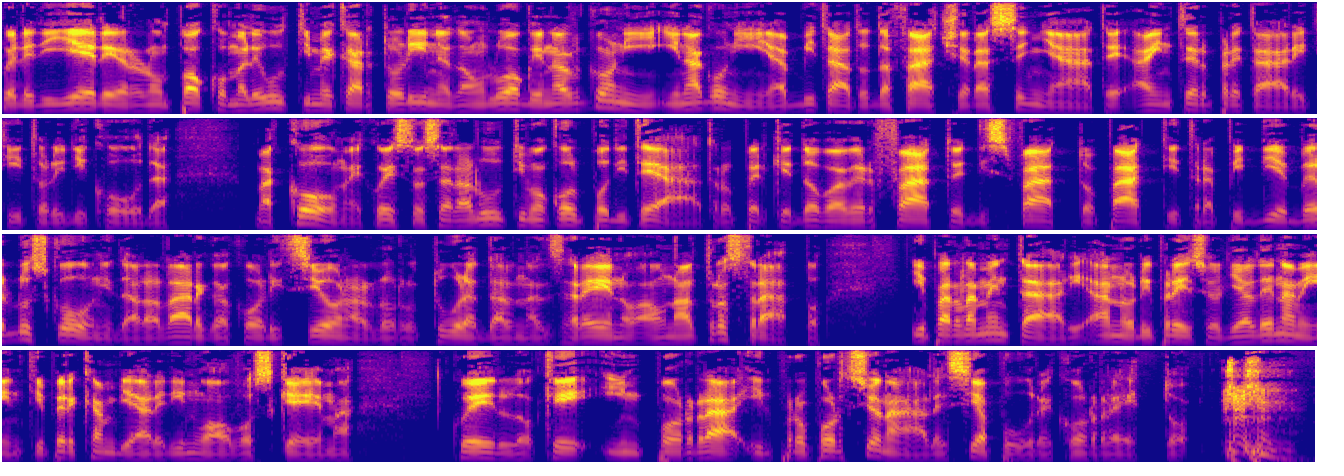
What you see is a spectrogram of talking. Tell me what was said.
Quelle di ieri erano un po' come le ultime cartoline da un luogo in agonia, in agonia abitato da facce rassegnate a interpretare i titoli di coda. Ma come? Questo sarà l'ultimo colpo di teatro, perché dopo aver fatto e disfatto patti tra PD e Berlusconi, dalla larga coalizione alla rottura dal Nazareno a un altro strappo, i parlamentari hanno ripreso gli allenamenti per cambiare di nuovo schema, quello che imporrà il proporzionale sia pure corretto.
